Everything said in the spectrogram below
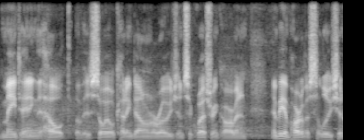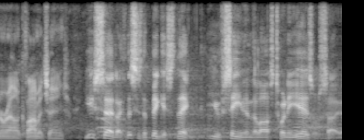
maintaining the health of his soil, cutting down on erosion, sequestering carbon, and being part of a solution around climate change. You said this is the biggest thing you've seen in the last 20 years or so.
